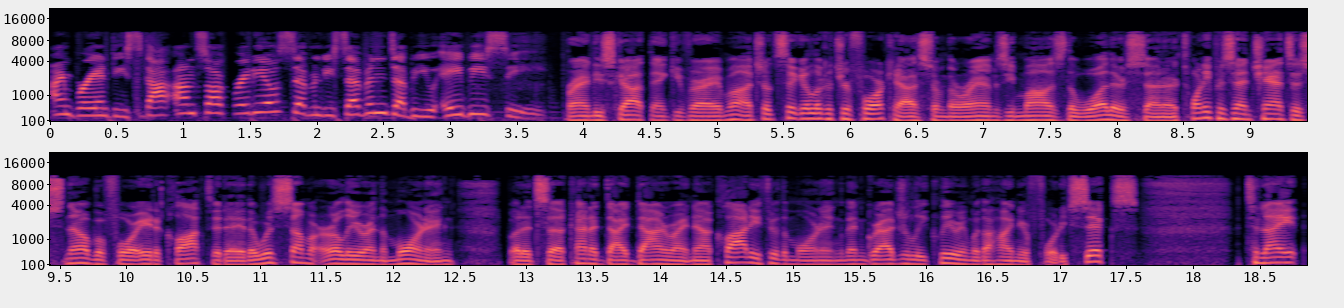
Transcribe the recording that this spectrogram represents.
I'm Brandy Scott on Talk Radio 77 WABC. Brandy Scott, thank you very much. Let's take a look at your forecast from the Ramsey Mazda Weather Center. 20% chance of snow before 8 o'clock today. There was some earlier in the morning, but it's uh, kind of died down right now. Cloudy through the morning, then gradually clearing with a high near 46. Tonight,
